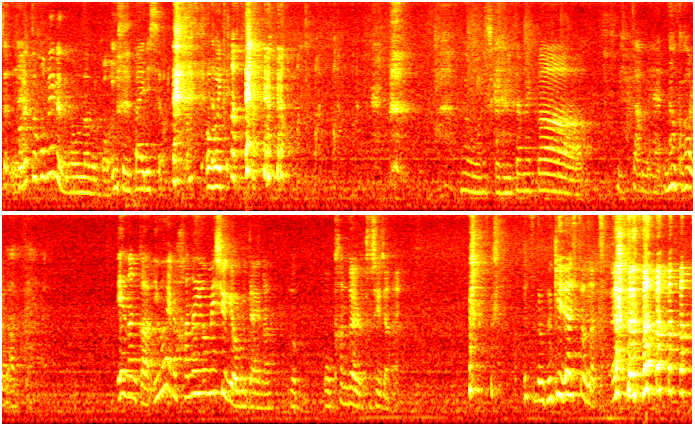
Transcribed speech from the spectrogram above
ちょっとこうやっねて褒めるのよ女の子。いい先輩でしょ。覚えてる。でも確かに見た目か。見た目。なんかある？なってえなんかいわゆる花嫁修行みたいなのを考える年じゃない？ちょっと吹き出しそうになっちゃっ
